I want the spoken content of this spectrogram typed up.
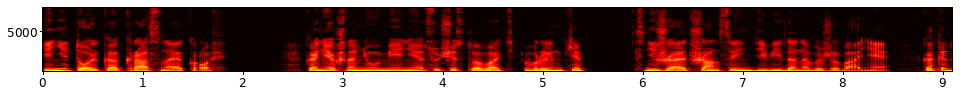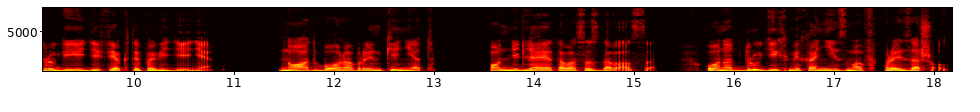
и не только красная кровь. Конечно, неумение существовать в рынке снижает шансы индивида на выживание, как и другие дефекты поведения. Но отбора в рынке нет. Он не для этого создавался. Он от других механизмов произошел.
